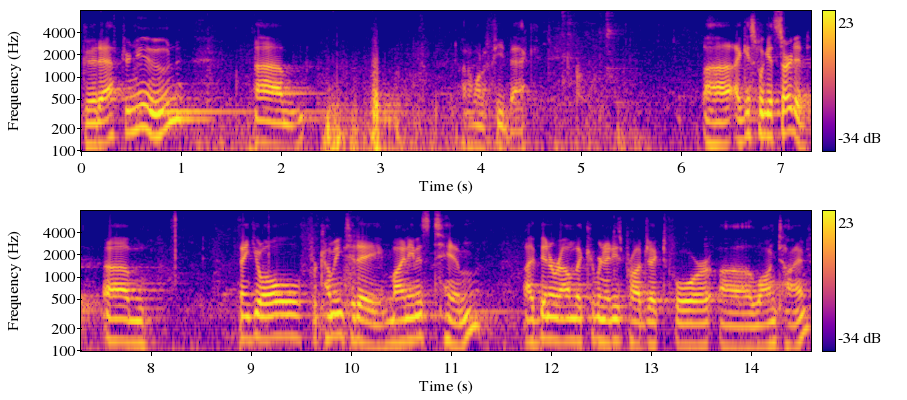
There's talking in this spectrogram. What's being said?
Good afternoon. Um, I don't want to feedback. Uh, I guess we'll get started. Um, thank you all for coming today. My name is Tim. I've been around the Kubernetes project for a long time.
